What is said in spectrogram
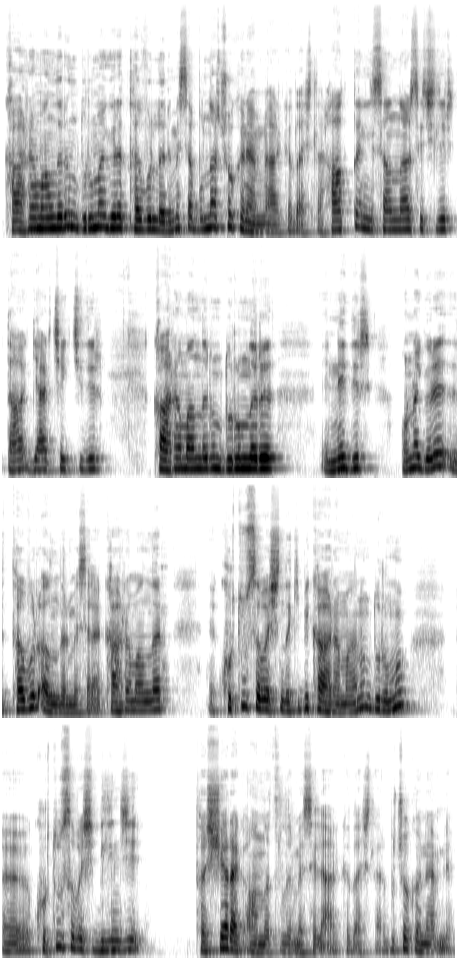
kahramanların duruma göre tavırları mesela bunlar çok önemli arkadaşlar. Halktan insanlar seçilir, daha gerçekçidir. Kahramanların durumları e, nedir? Ona göre e, tavır alınır mesela. Kahramanlar e, Kurtuluş Savaşı'ndaki bir kahramanın durumu Kurtuluş Savaşı bilinci taşıyarak anlatılır mesela arkadaşlar. Bu çok önemli.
